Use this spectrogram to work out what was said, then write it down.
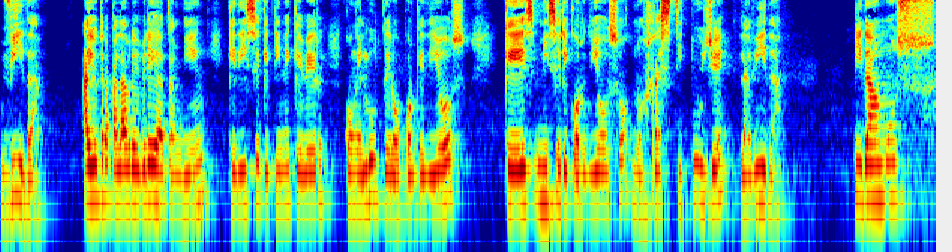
vida, hay otra palabra hebrea también que dice que tiene que ver con el útero, porque Dios, que es misericordioso, nos restituye la vida. Pidamos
